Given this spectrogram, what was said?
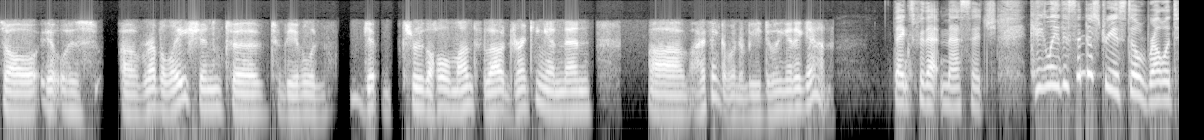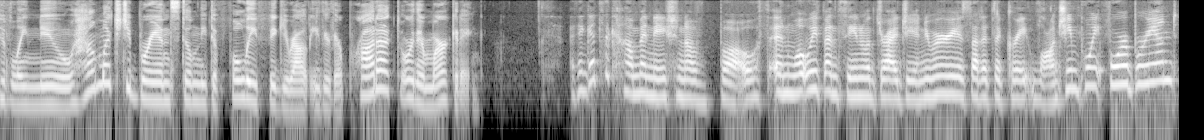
So it was a revelation to to be able to get through the whole month without drinking, and then uh, I think I'm going to be doing it again. Thanks for that message. Kaleigh, this industry is still relatively new. How much do brands still need to fully figure out either their product or their marketing? I think it's a combination of both. And what we've been seeing with Dry January is that it's a great launching point for a brand.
